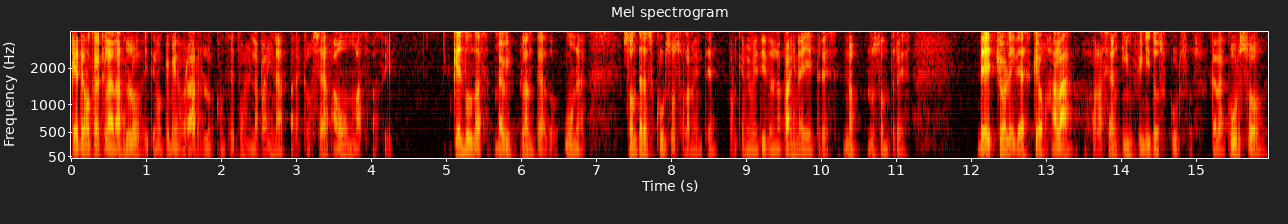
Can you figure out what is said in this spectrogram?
que tengo que aclararlo y tengo que mejorar los conceptos en la página para que os sea aún más fácil. ¿Qué dudas me habéis planteado? Una, ¿son tres cursos solamente? Porque me he metido en la página y hay tres. No, no son tres. De hecho, la idea es que ojalá ojalá sean infinitos cursos. Cada curso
